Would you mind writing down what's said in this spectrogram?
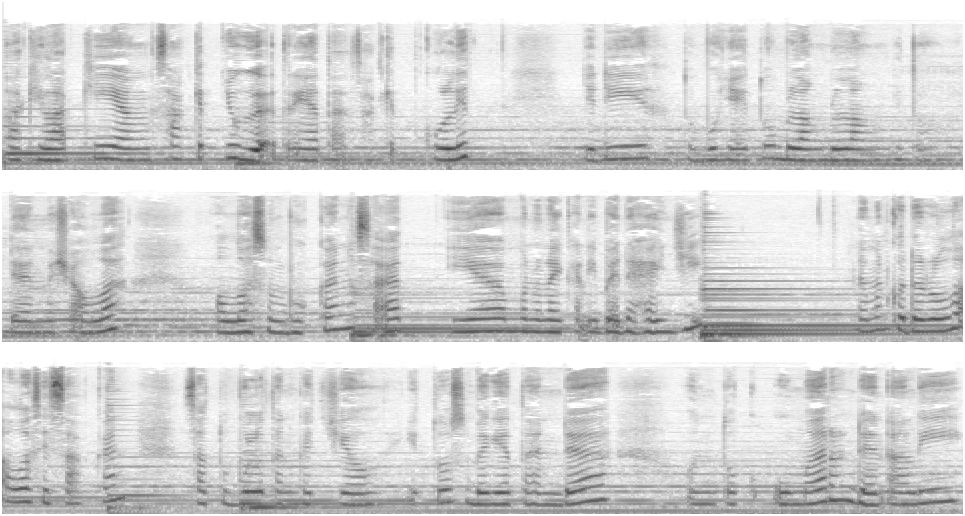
laki-laki uh, yang sakit juga ternyata sakit kulit jadi tubuhnya itu belang-belang gitu. Dan masya Allah Allah sembuhkan saat ia menunaikan ibadah haji. Namun kodarullah Allah sisakan satu bulatan kecil. Itu sebagai tanda untuk Umar dan Ali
